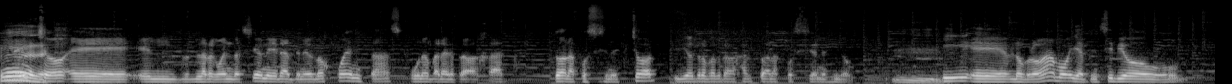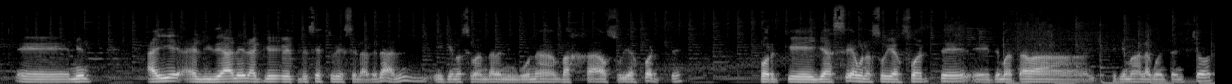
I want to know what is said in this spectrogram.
de hecho, eh, el- la recomendación era tener dos cuentas, una para trabajar todas las posiciones short y otra para trabajar todas las posiciones long. Mm. Y eh, lo probamos y al principio eh, ahí el ideal era que el BTC estuviese lateral y que no se mandara ninguna bajada o subida fuerte, porque ya sea una subida fuerte eh, te mataba, te quemaba la cuenta en short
